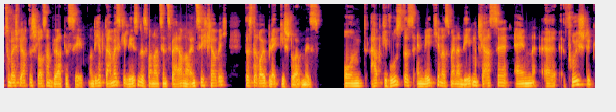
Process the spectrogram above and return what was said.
zum Beispiel auch das Schloss am Wörthersee. Und ich habe damals gelesen, das war 1992, glaube ich, dass der Roy Black gestorben ist und habe gewusst, dass ein Mädchen aus meiner Nebenklasse ein äh, Frühstück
